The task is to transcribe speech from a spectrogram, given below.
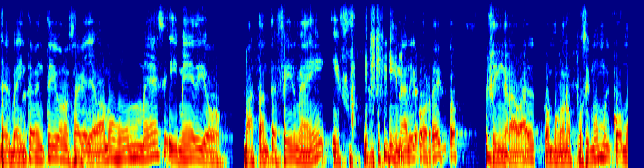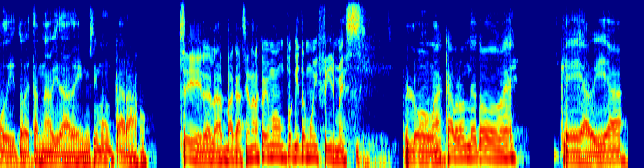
Del 2021, o sea que llevamos un mes y medio bastante firme ahí y final y correcto, sin grabar, como que nos pusimos muy cómoditos estas navidades y no hicimos un carajo. Sí, las vacaciones las cogimos un poquito muy firmes. Lo más cabrón de todo es que había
